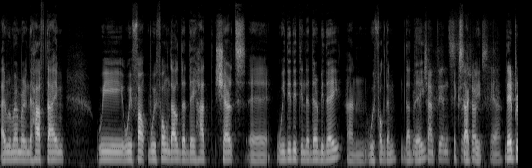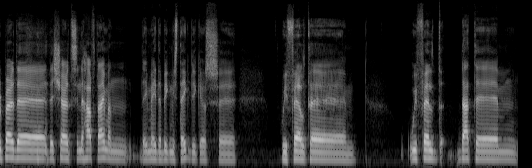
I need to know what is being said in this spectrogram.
I remember in the halftime we we found we found out that they had shirts. Uh, we did it in the derby day, and we fucked them that With day. the champions. Exactly. shirts? Yeah. They prepared the the shirts in the halftime, and they made a big mistake because uh, we felt um, we felt that um,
